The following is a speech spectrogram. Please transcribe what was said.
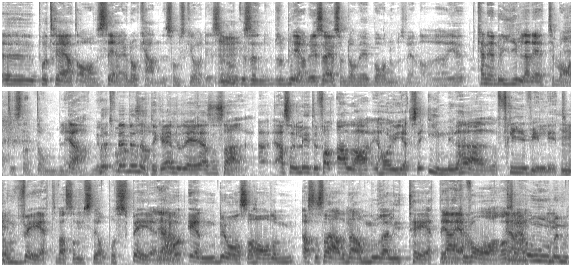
eh, porträtterat av serien och han som skådis. Mm. Och sen så blir det ju så som de är barndomsvänner. Jag kan ändå gilla det tematiskt att de blir Ja, men, mot men, men sen tycker jag ändå det är alltså så här, alltså lite för att alla har ju gett sig in i det här frivilligt. De vet vad som står på spel Ja. och ändå så har de alltså så här, den här moraliteten Ja, ja. kvar. Och Ja. säger, oh men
